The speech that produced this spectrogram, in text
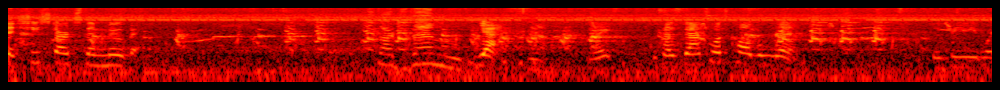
that she starts them moving. Starts them moving. Yes. Yeah. Right? Because that's what's called the lift. Where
